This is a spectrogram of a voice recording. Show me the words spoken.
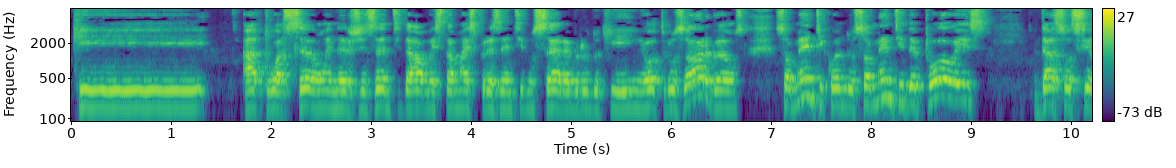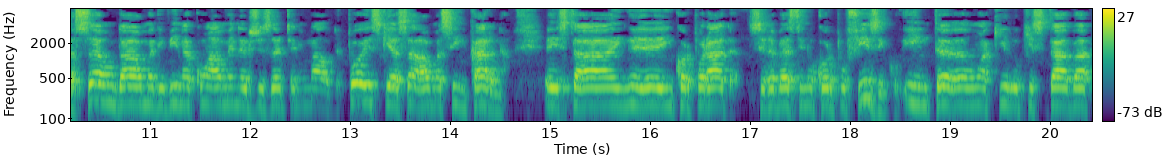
que a atuação energizante da alma está mais presente no cérebro do que em outros órgãos, somente quando, somente depois da associação da alma divina com a alma energizante animal. Depois que essa alma se encarna, está eh, incorporada, se reveste no corpo físico, então aquilo que estava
